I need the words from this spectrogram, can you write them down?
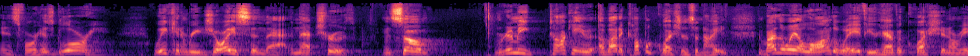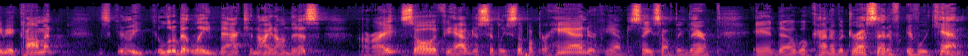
and it's for His glory. We can rejoice in that, in that truth. And so, we're going to be talking about a couple questions tonight. And by the way, along the way, if you have a question or maybe a comment, it's going to be a little bit laid back tonight on this. All right. So if you have, just simply slip up your hand, or if you have to say something there, and uh, we'll kind of address that if, if we can.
